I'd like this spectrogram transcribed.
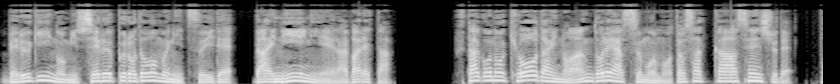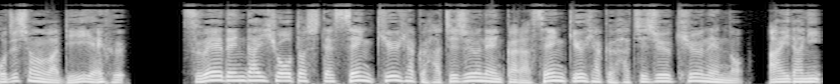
ベルギーのミシェル・プロドームに次いで第2位に選ばれた。双子の兄弟のアンドレアスも元サッカー選手で、ポジションは DF。スウェーデン代表として1980年から1989年の間に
